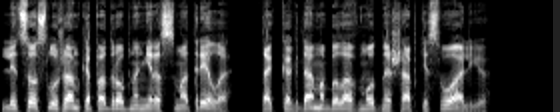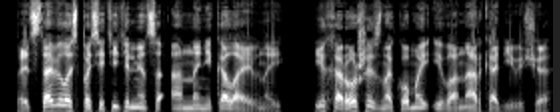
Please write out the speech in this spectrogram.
Лицо служанка подробно не рассмотрела, так как дама была в модной шапке с вуалью представилась посетительница Анна Николаевной и хорошей знакомой Ивана Аркадьевича.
